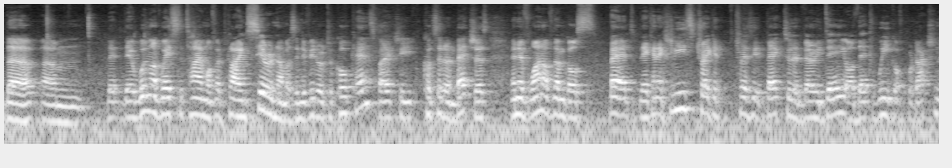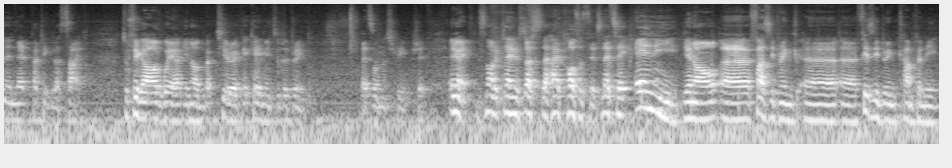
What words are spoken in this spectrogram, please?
the um, they, they will not waste the time of applying serial numbers individual to coke cans, but actually consider them batches. And if one of them goes bad, they can actually track it, trace it back to that very day or that week of production in that particular site to figure out where you know the bacteria came into the drink. That's on the stream shit. Anyway, it's not a claim; it's just the hypothesis. Let's say any you know uh, fuzzy drink, uh, uh, fizzy drink company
